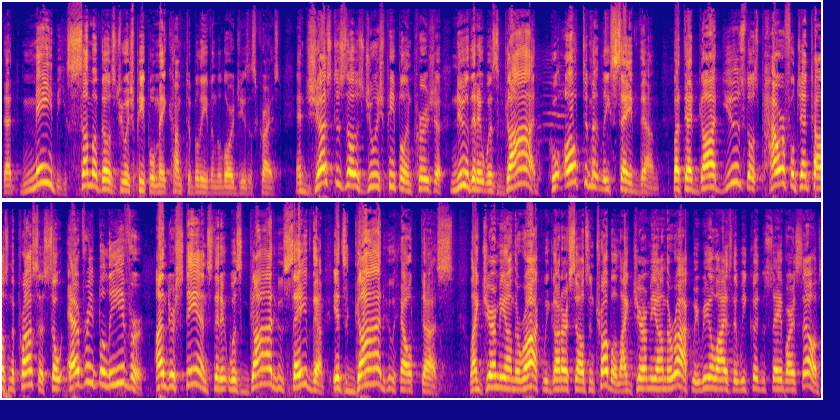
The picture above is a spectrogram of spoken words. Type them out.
that maybe some of those Jewish people may come to believe in the Lord Jesus Christ. And just as those Jewish people in Persia knew that it was God who ultimately saved them, but that God used those powerful Gentiles in the process. So every believer understands that it was God who saved them. It's God who helped us. Like Jeremy on the rock, we got ourselves in trouble. Like Jeremy on the rock, we realized that we couldn't save ourselves.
